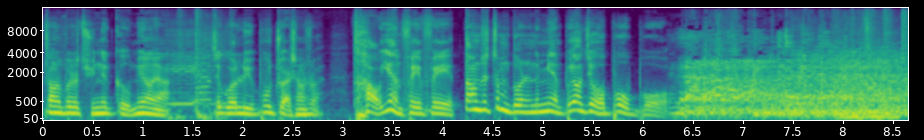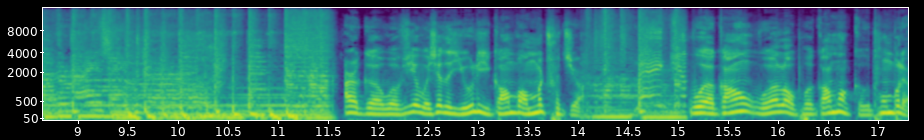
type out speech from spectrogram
张飞不是娶你狗命呀？结果吕布转身说：“讨厌菲菲，当着这么多人的面，不要叫我布布。”二哥，我发现我现在有理根本没出脚，我跟我老婆根本沟通不了。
